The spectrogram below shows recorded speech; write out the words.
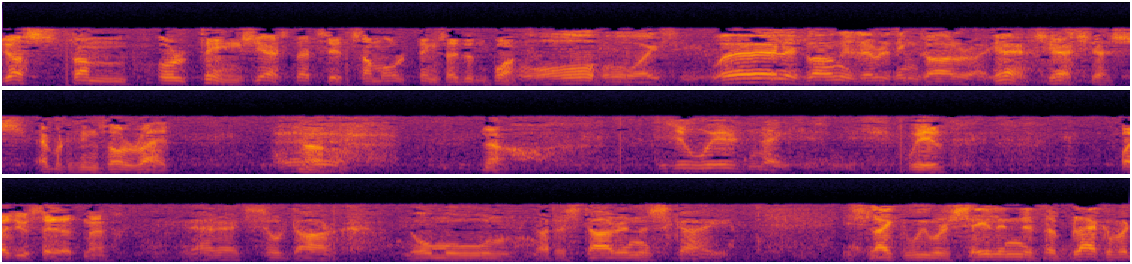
just some old things. Yes, that's it. Some old things I didn't want. Oh, oh, I see. Well, as long as everything's all right. Yes, yes, yes. Everything's all right. Uh, no. No. It's a weird night, isn't it? Weird? Why do you say that, man? Yeah, it's so dark. No moon, not a star in the sky. It's like we were sailing at the black of a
